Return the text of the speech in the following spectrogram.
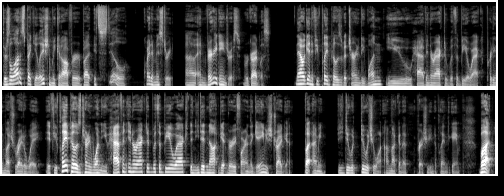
There's a lot of speculation we could offer, but it's still quite a mystery uh, and very dangerous, regardless. Now, again, if you've played Pillars of Eternity 1, you have interacted with a Biawac pretty much right away. If you play Pillars of Eternity 1 and you haven't interacted with a Biawac, then you did not get very far in the game. You should try again. But, I mean, you do what, do what you want. I'm not going to pressure you into playing the game. But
